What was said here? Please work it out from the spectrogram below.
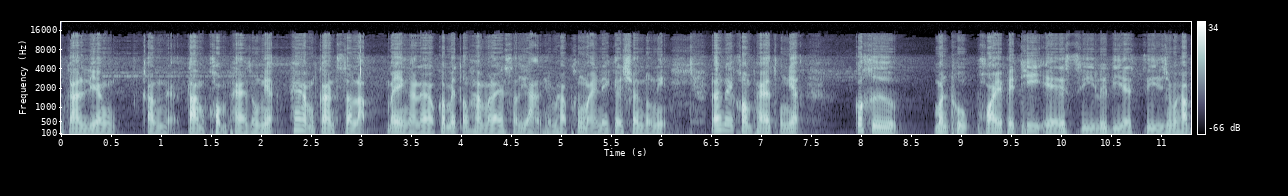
ำการเรียงกันเนี่ยตาม compare ตรงเนี้ยให้ทำการสลับไม่อย่างนั้นแล้วก็ไม่ต้องทำอะไรสักอย่างเห็นไหมครับเครื่องหมาย negation ตรงนี้ แล้วใน compare ตรงเนี้ยก็คือมันถูก point ไปที่ ASC หรือ DSC ใช่ไหมครับ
